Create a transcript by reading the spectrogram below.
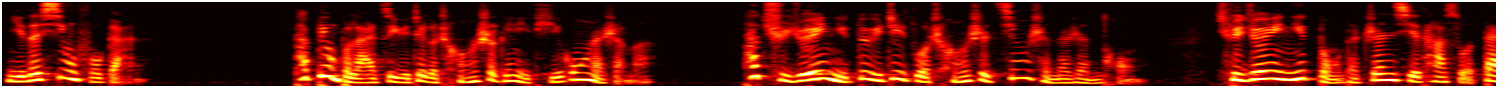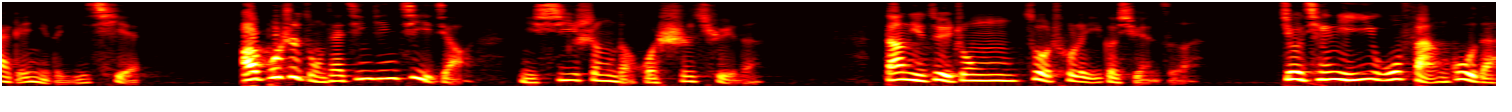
你的幸福感，它并不来自于这个城市给你提供了什么，它取决于你对这座城市精神的认同。取决于你懂得珍惜它所带给你的一切，而不是总在斤斤计较你牺牲的或失去的。当你最终做出了一个选择，就请你义无反顾的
